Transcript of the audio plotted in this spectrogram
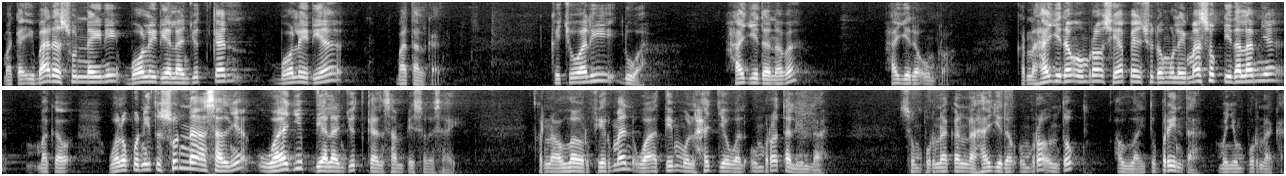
maka ibadah sunnah ini boleh dia lanjutkan, boleh dia batalkan. Kecuali dua. Haji dan apa? Haji dan umrah. Karena haji dan umrah siapa yang sudah mulai masuk di dalamnya, maka walaupun itu sunnah asalnya, wajib dia lanjutkan sampai selesai. Karena Allah berfirman, wa atimul hajja wal umrata lillah. Sempurnakanlah haji dan umrah untuk Allah. Itu perintah, menyempurnakan.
